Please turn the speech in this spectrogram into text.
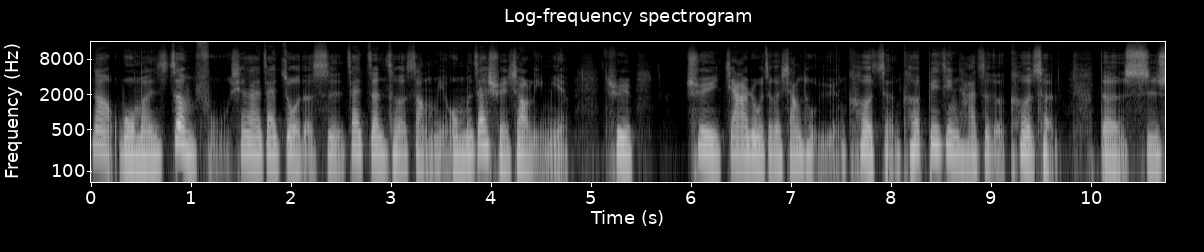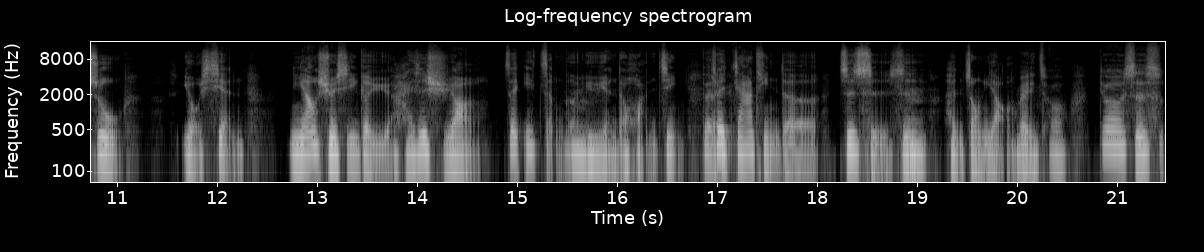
那我们政府现在在做的是，在政策上面，我们在学校里面去去加入这个乡土语言课程，可毕竟它这个课程的时数有限，你要学习一个语言，还是需要这一整个嗯语言的环境，对，所以家庭的支持是嗯很重要。没错，就是是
